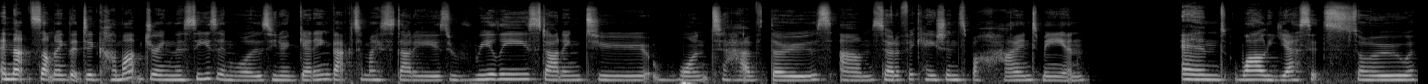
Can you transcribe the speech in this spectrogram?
and that's something that did come up during the season was you know getting back to my studies really starting to want to have those um, certifications behind me. And and while yes it's so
